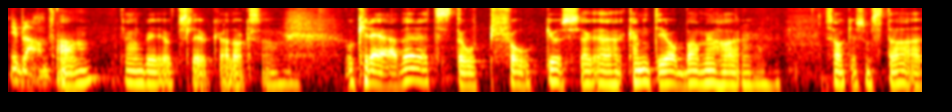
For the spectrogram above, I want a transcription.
ibland. Ja, kan bli uppslukad också. Och kräver ett stort fokus. Jag, jag kan inte jobba om jag har saker som stör.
